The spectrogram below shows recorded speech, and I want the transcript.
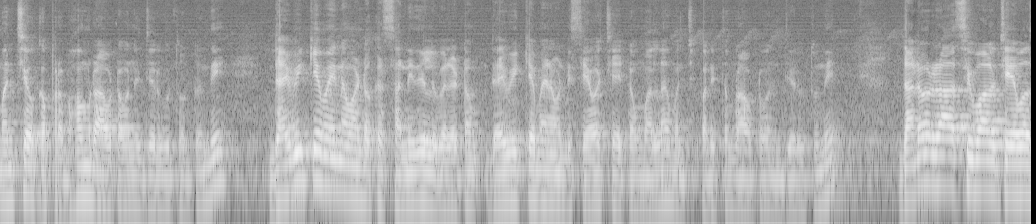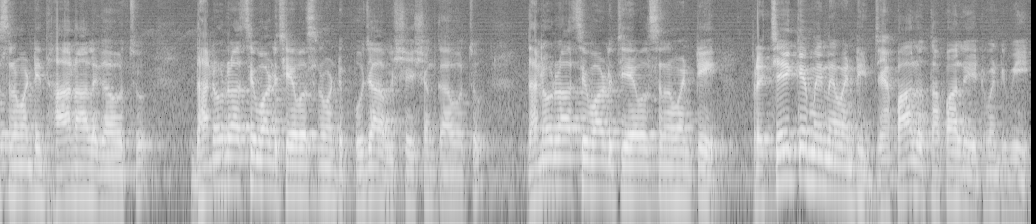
మంచి ఒక ప్రభావం రావటం అనేది జరుగుతుంటుంది. దైవిక్యమైనటువంటి ఒక సన్నిధిలో వెళ్ళటం దైవిక్యమైనటువంటి సేవ చేయటం వల్ల మంచి ఫలితం రావటం అనేది జరుగుతుంది. ధనురాశి వాళ్ళు చేయవలసినటువంటి దానాలు కావచ్చు ధనురాశి వాళ్ళు చేయవలసినటువంటి పూజా విశేషం కావచ్చు ధనురాశి వాళ్ళు చేయవలసినటువంటి ప్రత్యేకమైనటువంటి జపాలు తపాలు ఎటువంటివి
